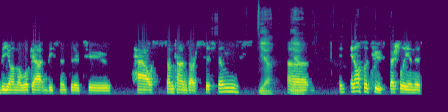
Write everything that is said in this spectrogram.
be on the lookout and be sensitive to how sometimes our systems. Yeah. Uh, yeah. And, and, also too, especially in this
